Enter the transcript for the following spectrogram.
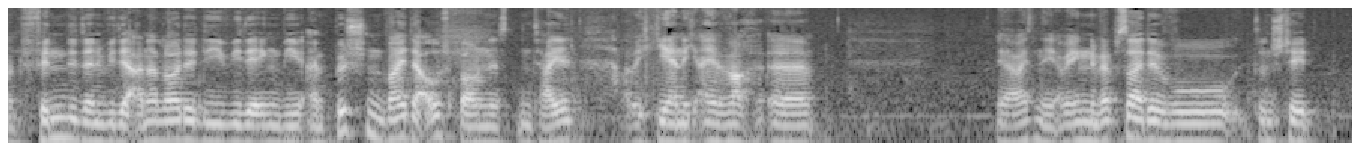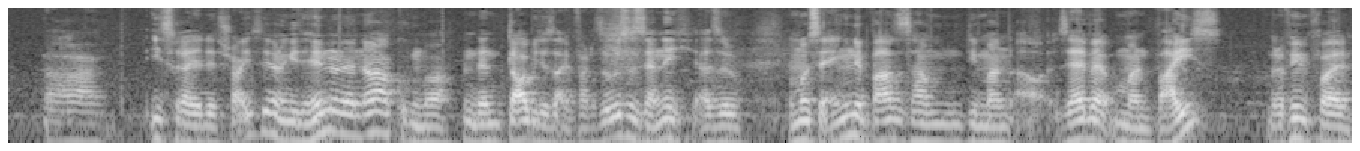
und finde dann wieder andere Leute, die wieder irgendwie ein bisschen weiter ausbauen, das ein Teil. Aber ich gehe ja nicht einfach, äh, ja, weiß nicht, aber irgendeine Webseite, wo drin steht, ah, Israel ist scheiße, und dann geht hin und dann, na, gucken wir. Und dann glaube ich das einfach. So ist es ja nicht. Also, man muss ja irgendeine Basis haben, die man selber, wo man weiß, oder auf jeden Fall,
